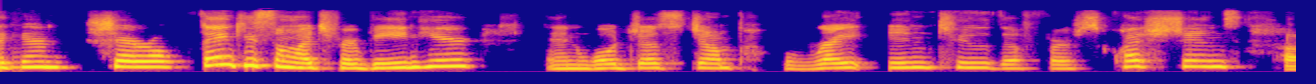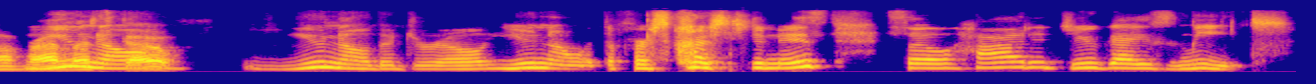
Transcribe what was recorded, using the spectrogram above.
again, Cheryl, thank you so much for being here. And we'll just jump right into the first questions. All right, you let's know, go you know the drill. You know what the first question is. So, how did you guys meet?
